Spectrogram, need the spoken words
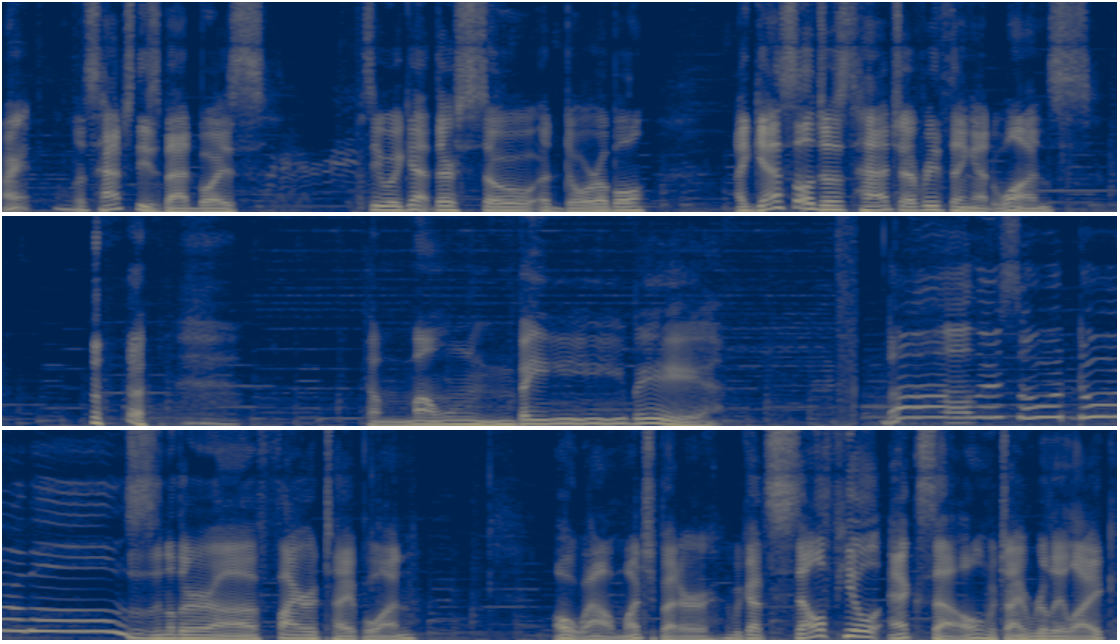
All right, let's hatch these bad boys. See what we get. They're so adorable. I guess I'll just hatch everything at once. Come on, baby. Oh, they're so adorable. This is another uh, fire type one. Oh, wow, much better. We got Self Heal XL, which I really like.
